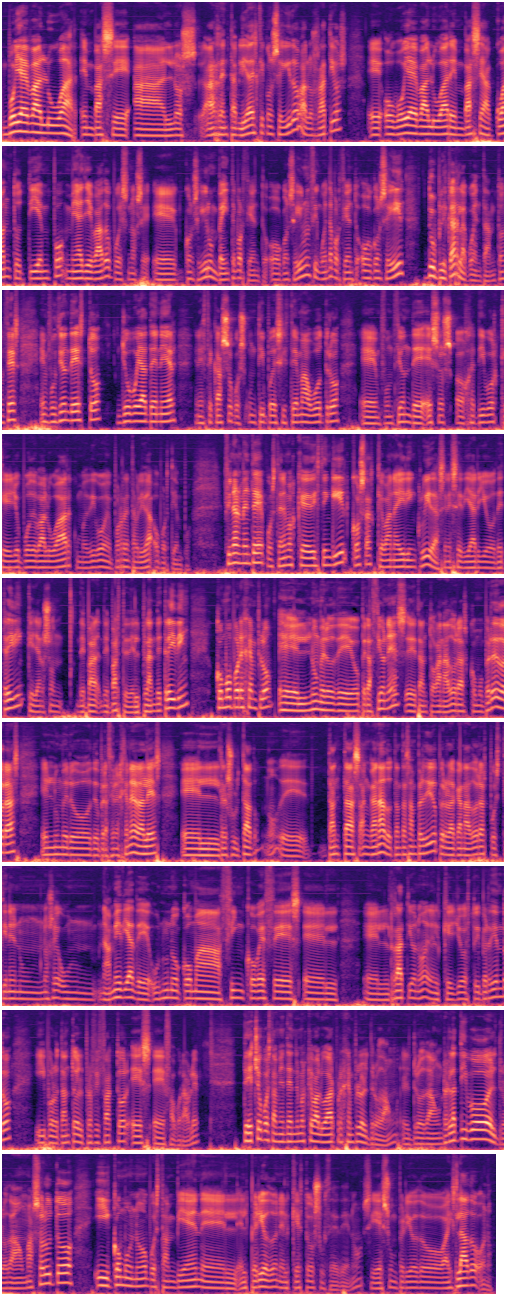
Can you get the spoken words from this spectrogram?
voy a evaluar en base a, los, las rentabilidades que he conseguido, a los ratios, eh, o voy a evaluar en base a cuánto tiempo me ha llevado, pues no sé, eh, conseguir un 20%, o conseguir un 50%, o conseguir duplicar la cuenta. Entonces, en función de esto, yo voy a tener, en este caso, pues un tipo de sistema u otro eh, en función de esos objetivos que yo puedo evaluar, como digo, por rentabilidad o por tiempo. Finalmente, pues tenemos que distinguir cosas que van a ir incluidas en ese diario de trading, que ya no son de, parte del plan de trading, como por ejemplo el número de operaciones, eh, tanto ganadoras como perdedoras, el número de operaciones generales, el resultado, ¿no? De, tantas han ganado, tantas han perdido, pero las ganadoras pues tienen un, no sé, una media de un 1,5 veces el, el ratio ¿no? en el que yo estoy perdiendo y por lo tanto el profit factor es eh, favorable. De hecho, pues también tendremos que evaluar, por ejemplo, el drawdown, el drawdown relativo, el drawdown absoluto y, como no, pues también el, periodo en el que esto sucede, ¿no? Si es un periodo aislado o no.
